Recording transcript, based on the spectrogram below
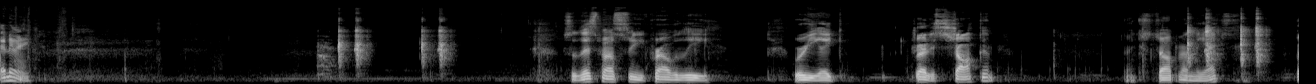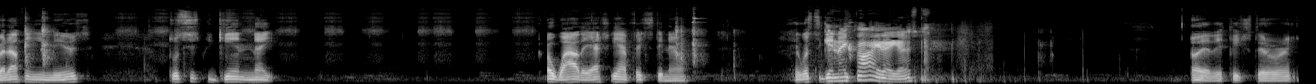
Anyway. So this possibly probably where you like try to shock him. Like stop him on the X. But I don't think he moves. Let's just begin night. Oh wow, they actually have fixed it now. Okay, what's again night five, I guess. Oh yeah, they fixed it alright.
